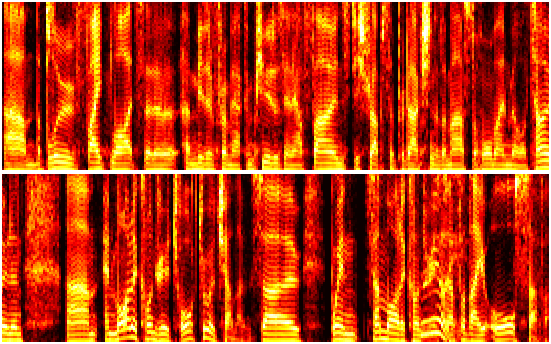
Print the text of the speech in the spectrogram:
Um, the blue fake lights that are emitted from our computers and our phones disrupts the production of the master hormone melatonin. Um, and mitochondria talk to each other. So when some mitochondria really? suffer, they all suffer.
